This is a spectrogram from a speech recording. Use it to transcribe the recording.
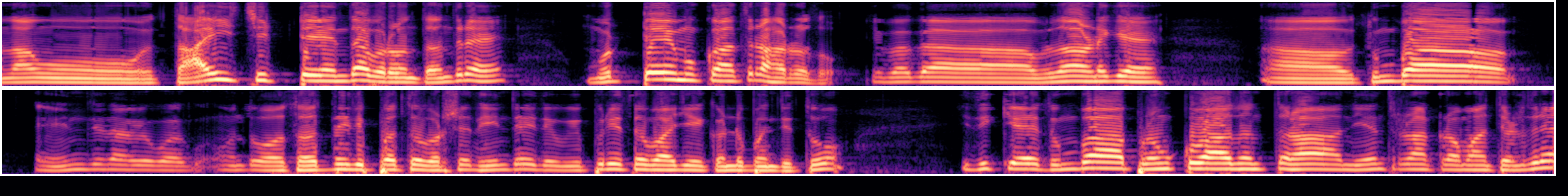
ನಾವು ತಾಯಿ ಚಿಟ್ಟೆಯಿಂದ ಬರುವಂತಂದರೆ ಮೊಟ್ಟೆ ಮುಖಾಂತರ ಹರೋದು. ಇವಾಗ ಉದಾಹರಣೆಗೆ ತುಂಬ ಹಿಂದಿನ ಇವಾಗ ಒಂದು ಹತ್ತು ಹದಿನೈದು ಇಪ್ಪತ್ತು ವರ್ಷದ ಹಿಂದೆ ಇದು ವಿಪರೀತವಾಗಿ ಕಂಡು ಬಂದಿತ್ತು. ಇದಕ್ಕೆ ತುಂಬ ಪ್ರಮುಖವಾದಂತಹ ನಿಯಂತ್ರಣ ಕ್ರಮ ಅಂತ ಹೇಳಿದ್ರೆ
